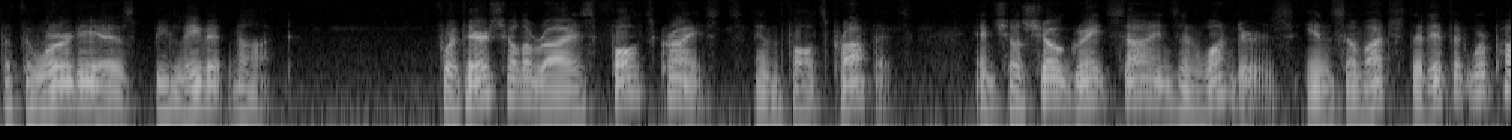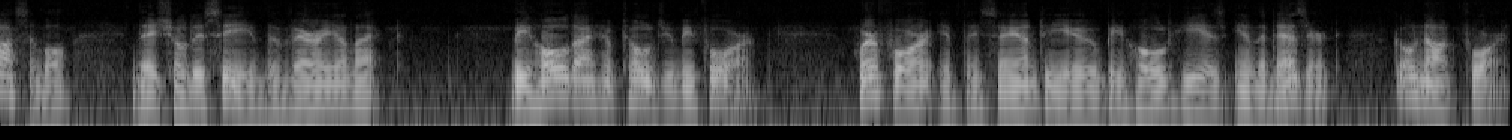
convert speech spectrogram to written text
but the word is, believe it not. For there shall arise false Christs and false prophets, and shall show great signs and wonders, insomuch that if it were possible, they shall deceive the very elect. Behold, I have told you before. Wherefore, if they say unto you, Behold, he is in the desert, go not forth.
